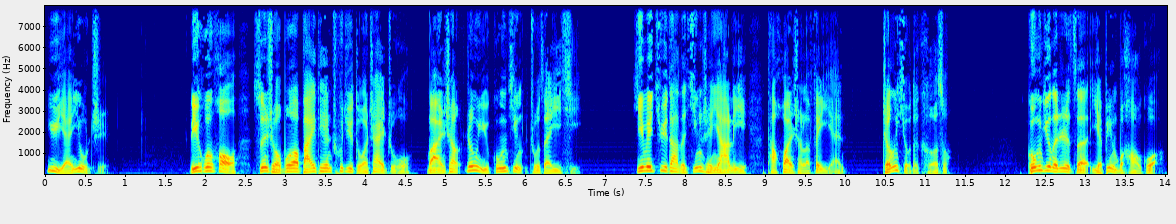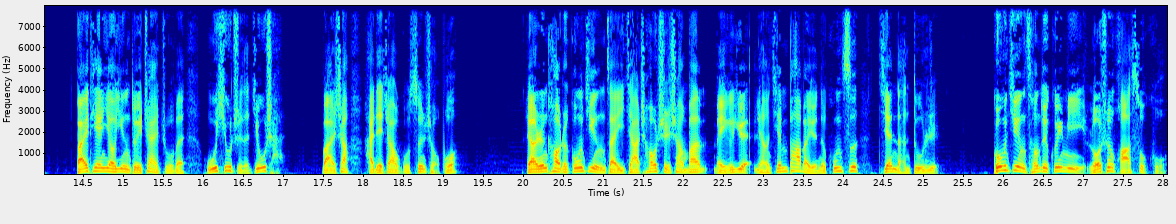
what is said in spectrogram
欲言又止。离婚后，孙守波白天出去躲债主，晚上仍与龚静住在一起。因为巨大的精神压力，他患上了肺炎，整宿的咳嗽。龚静的日子也并不好过，白天要应对债主们无休止的纠缠，晚上还得照顾孙守波。两人靠着龚静在一家超市上班，每个月两千八百元的工资艰难度日。龚静曾对闺蜜罗春华诉苦：“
